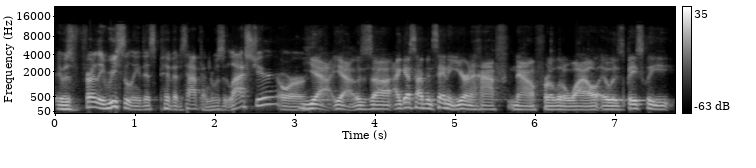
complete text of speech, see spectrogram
it was fairly recently this pivot has happened. Was it last year or? Yeah, yeah. It was. Uh, I guess I've been saying a year and a half now for a little while. It was basically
